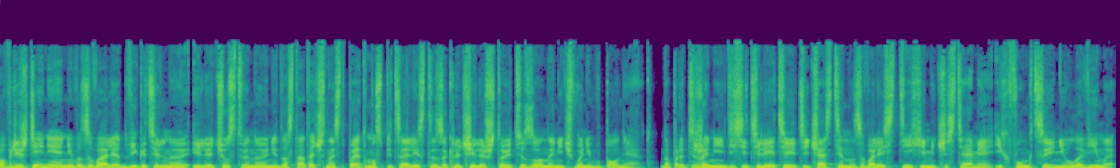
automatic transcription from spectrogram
Повреждения не вызывали двигательную или чувственную недостаточность, поэтому специалисты заключили, что эти зоны ничего не выполняют. На протяжении десятилетий эти части назывались тихими частями, их функции неуловимы.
